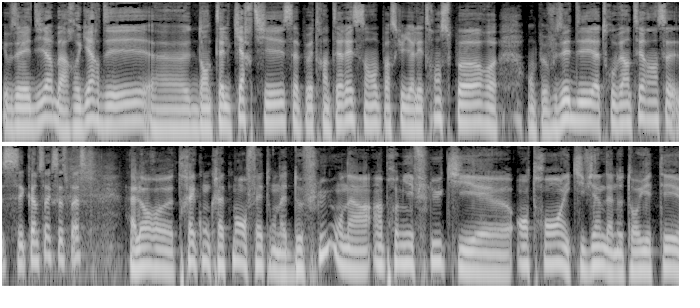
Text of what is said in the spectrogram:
et vous allez dire bah regardez euh, dans tel quartier ça peut être intéressant parce qu'il y a les transports, on peut vous aider à trouver un terrain. C'est comme ça que ça se passe? Alors euh, très concrètement en fait on a deux flux. On a un premier flux qui est entrant et qui vient de la notoriété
